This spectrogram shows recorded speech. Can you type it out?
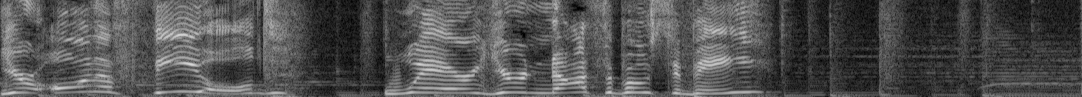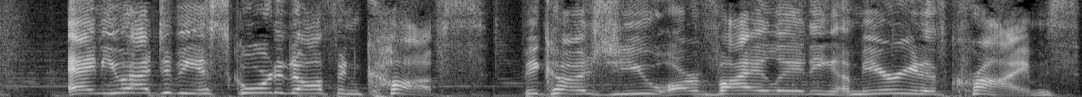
You're on a field where you're not supposed to be. And you had to be escorted off in cuffs because you are violating a myriad of crimes.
